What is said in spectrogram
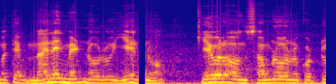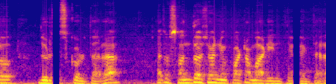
ಮತ್ತು ಮ್ಯಾನೇಜ್ಮೆಂಟ್ನವರು ಏನು? ಕೇವಲ ಒಂದು ಸಂಬಳವನ್ನು ಕೊಟ್ಟು ದುಡಿಸ್ಕೊಳ್ತಾರ? ಅಥವಾ ಸಂತೋಷ ನೀವು ಪಾಠ ಮಾಡಿ ಅಂತ ಹೇಳ್ತಾರ?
